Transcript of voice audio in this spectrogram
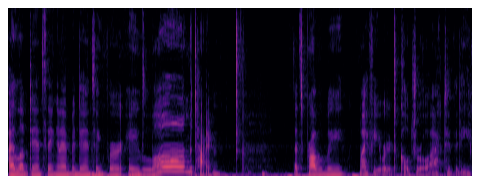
I love dancing and I've been dancing for a long time. That's probably my favorite cultural activity.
